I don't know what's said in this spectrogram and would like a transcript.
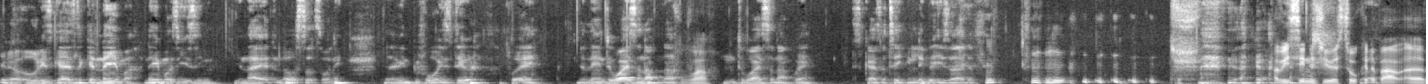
you know, all these guys. Look at Neymar. Neymar's using United and all sorts, wasn't he? I mean, before his deal. Boy, they need to wisen up now. Wow. They need to wisen up, boy. These guys are taking liberties out of him. Have you seen as you was talking about uh,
